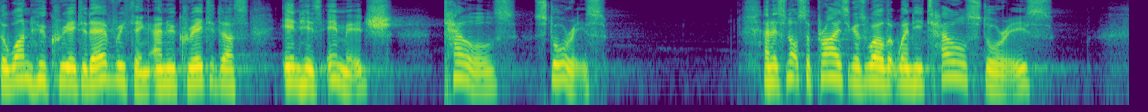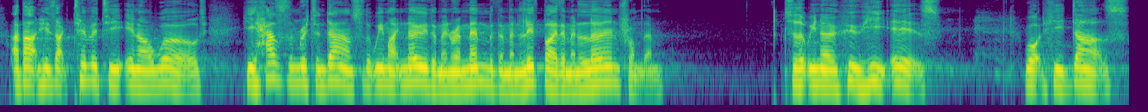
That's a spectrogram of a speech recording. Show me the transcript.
The one who created everything and who created us in his image tells stories. And it's not surprising as well that when he tells stories about his activity in our world, he has them written down so that we might know them and remember them and live by them and learn from them, so that we know who he is, what he does,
